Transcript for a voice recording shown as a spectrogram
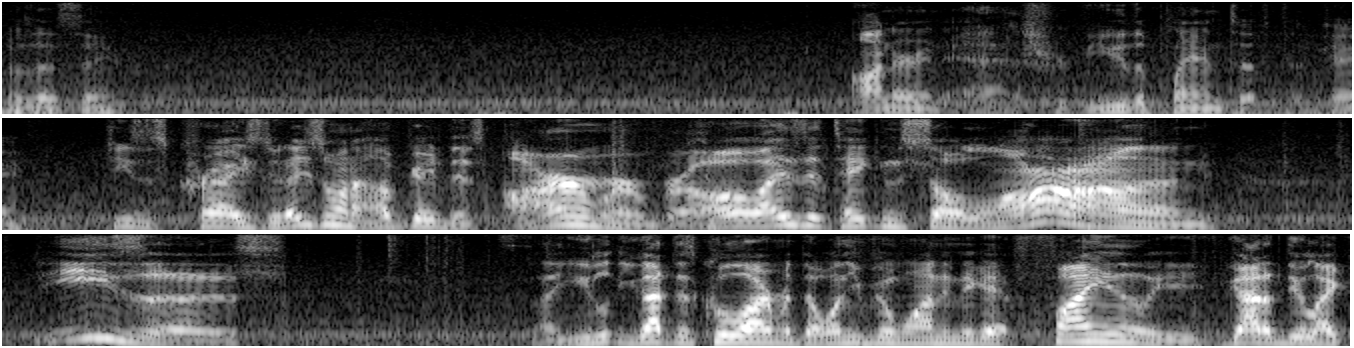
What does that say? Honor and Ash. Review the plan to... Okay. Jesus Christ, dude. I just want to upgrade this armor, bro. Why is it taking so long? Jesus. Like you, you got this cool armor, the one you've been wanting to get. Finally, you gotta do like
